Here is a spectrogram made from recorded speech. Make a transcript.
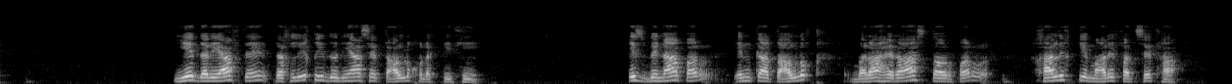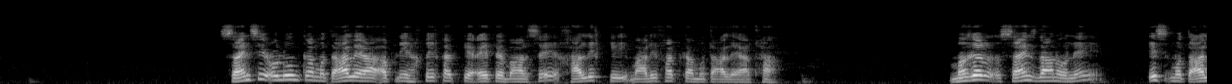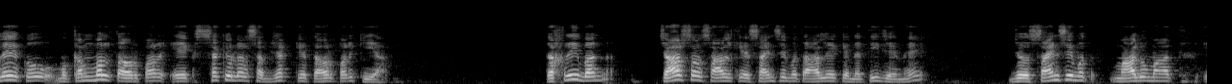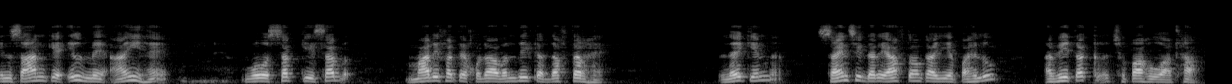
یہ دریافتیں تخلیقی دنیا سے تعلق رکھتی تھیں۔ اس بنا پر ان کا تعلق براہ راست طور پر خالق کی معرفت سے تھا۔ سائنسی علوم کا مطالعہ اپنی حقیقت کے اعتبار سے خالق کی معرفت کا مطالعہ تھا۔ مگر سائنسدانوں نے اس مطالعے کو مکمل طور پر ایک سیکولر سبجیکٹ کے طور پر کیا۔ تقریباً چار سو سال کے سائنسی مطالعے کے نتیجے میں جو سائنسی معلومات انسان کے علم میں آئی ہیں، وہ سب کی سب معرفت خدا بندی کا دفتر ہیں۔ لیکن سائنسی دریافتوں کا یہ پہلو ابھی تک چھپا ہوا تھا۔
